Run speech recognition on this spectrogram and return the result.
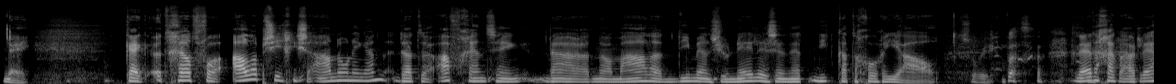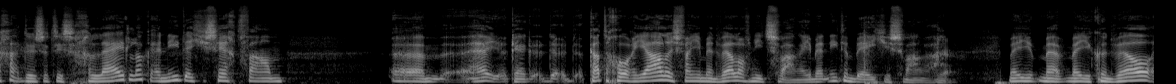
Nee. Kijk, het geldt voor alle psychische aandoeningen dat de afgrenzing naar het normale dimensionele is en het niet categoriaal. Sorry, wat? Nee, dat ga ik uitleggen. Dus het is geleidelijk en niet dat je zegt van. ehm, kijk, de, de categoriaal is van je bent wel of niet zwanger. Je bent niet een beetje zwanger. Ja. Maar, je, maar, maar je kunt wel,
